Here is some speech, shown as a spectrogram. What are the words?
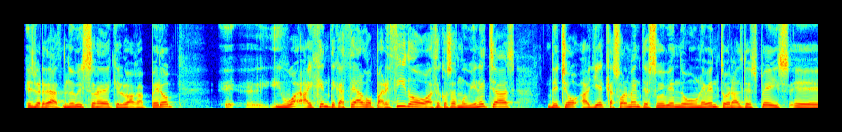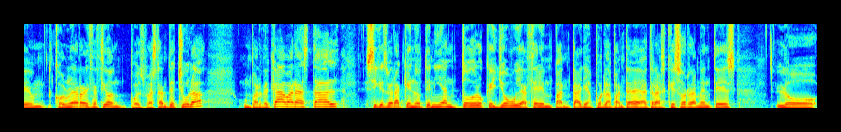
Es verdad, no he visto a nadie que lo haga, pero eh, igual hay gente que hace algo parecido o hace cosas muy bien hechas. De hecho, ayer casualmente estuve viendo un evento en Alt Space eh, con una realización pues bastante chula, un par de cámaras, tal. Sí que es verdad que no tenían todo lo que yo voy a hacer en pantalla, por la pantalla de atrás, que eso realmente es lo,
